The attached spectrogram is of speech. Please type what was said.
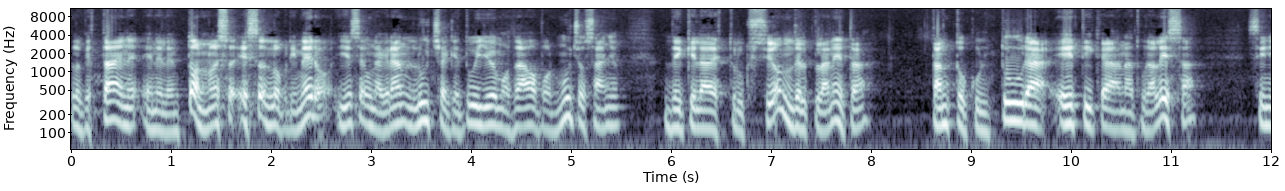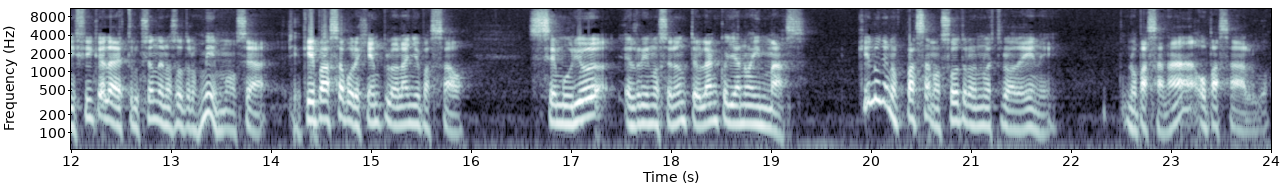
lo que está en, en el entorno. Eso, eso es lo primero y esa es una gran lucha que tú y yo hemos dado por muchos años de que la destrucción del planeta, tanto cultura, ética, naturaleza, significa la destrucción de nosotros mismos. O sea, Sí. ¿qué pasa, por ejemplo, el año pasado? Se murió el rinoceronte blanco, ya no hay más. ¿Qué es lo que nos pasa a nosotros en nuestro ADN? ¿No pasa nada o pasa algo?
